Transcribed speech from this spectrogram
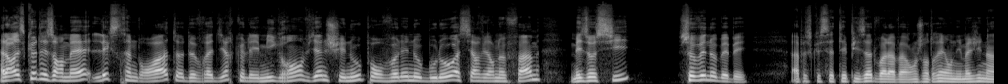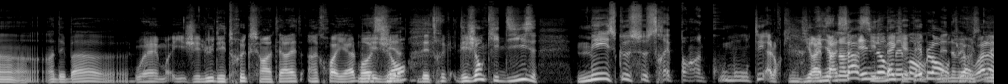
Alors, est-ce que désormais, l'extrême droite devrait dire que les migrants viennent chez nous pour voler nos boulots, asservir nos femmes, mais aussi sauver nos bébés ah, parce que cet épisode voilà, va engendrer, on imagine, un, un débat. euh, Ouais, moi, j'ai lu des trucs sur Internet incroyables. moi des aussi, gens, des trucs. des gens qui disent, mais est-ce que ce serait pas un coup monté Alors qu'ils ne en pas a ça si le mec énormément. était blanc. Mais non, tu mais vois, vous- voilà,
